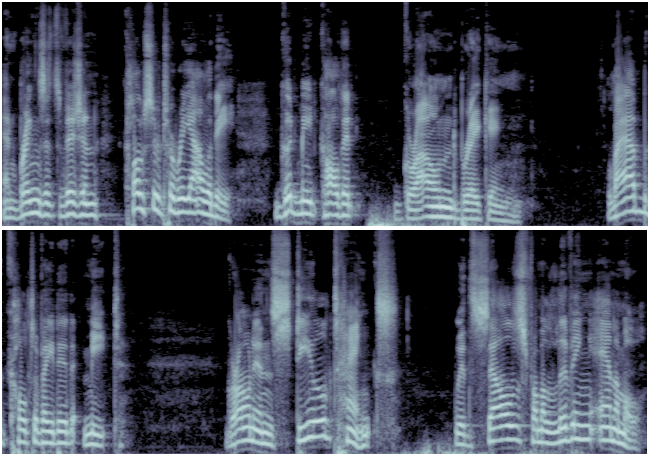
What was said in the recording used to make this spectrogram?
and brings its vision closer to reality. Good Meat called it groundbreaking. Lab cultivated meat grown in steel tanks with cells from a living animal,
